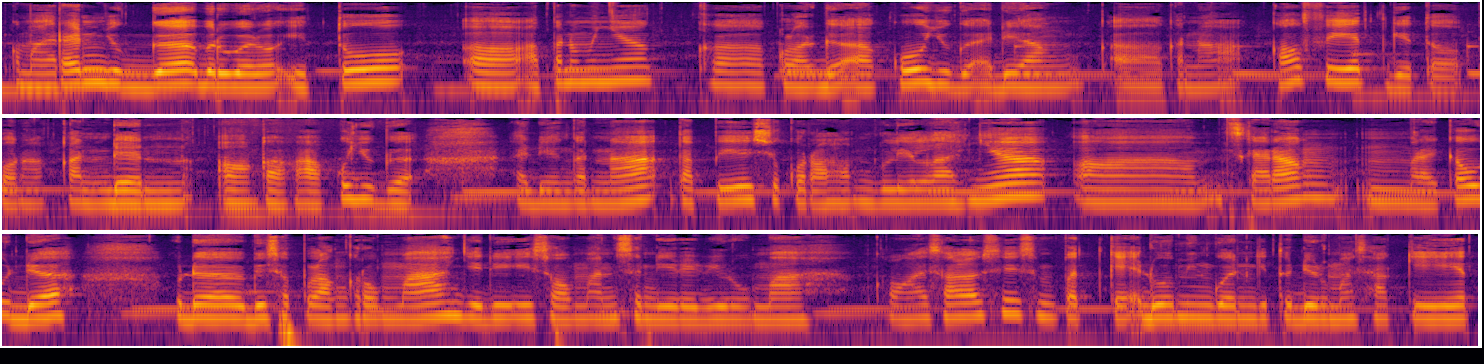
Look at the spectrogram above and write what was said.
kemarin juga baru-baru itu uh, apa namanya ke keluarga aku juga ada yang uh, kena covid gitu ponakan dan uh, kakak aku juga ada yang kena. Tapi syukur alhamdulillahnya uh, sekarang mereka udah udah bisa pulang ke rumah. Jadi isoman sendiri di rumah kalau nggak salah sih sempet kayak dua mingguan gitu di rumah sakit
